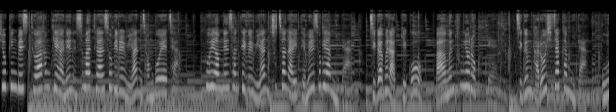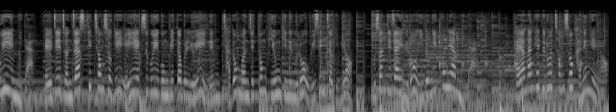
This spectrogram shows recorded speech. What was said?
쇼핑 베스트와 함께하는 스마트한 소비를 위한 정보의 장. 후회 없는 선택을 위한 추천 아이템을 소개합니다. 지갑을 아끼고 마음은 풍요롭게. 지금 바로 시작합니다. 5위입니다. LG전자 스틱 청소기 AX920BWE는 자동 먼지통 비움 기능으로 위생적이며 무선 디자인으로 이동이 편리합니다. 다양한 헤드로 청소 가능해요.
